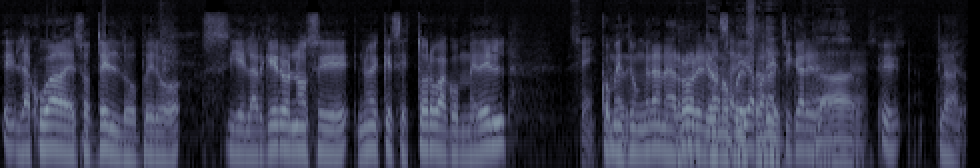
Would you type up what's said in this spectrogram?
eh, la jugada de Soteldo, pero si el arquero no se no es que se estorba con Medel, Sí. comete un gran error en la salida para achicar el Claro. eh, claro,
